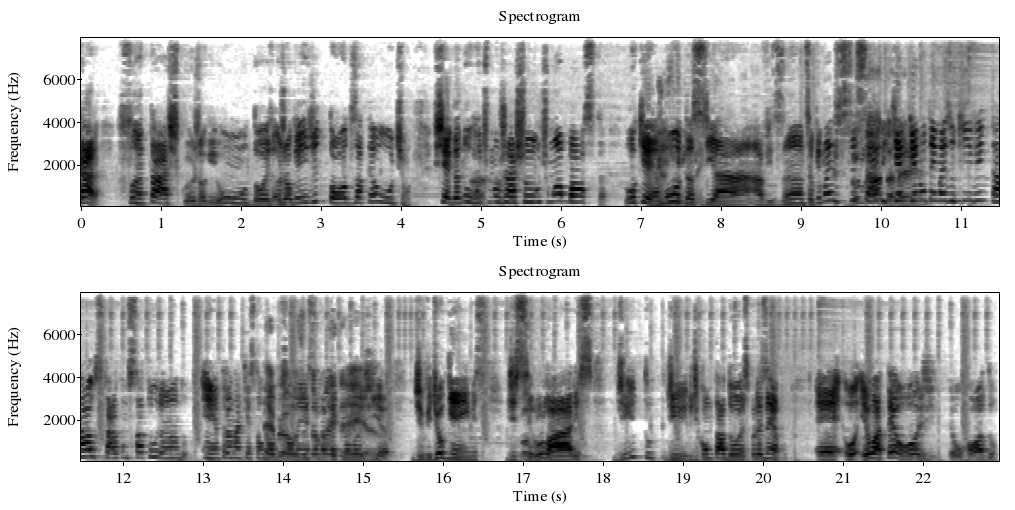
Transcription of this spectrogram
Cara, fantástico. Eu joguei um, dois, eu joguei de todos até o último. Chega no Ah. último, eu já acho o último uma bosta. Por quê? Muda-se a, a visão, não sei o quê, mas você Do sabe nada, que é né? porque não tem mais o que inventar, os caras estão saturando. Entra na questão da É, obsolência da tecnologia de videogames, de Vou- celulares, de, de, de computadores. Por exemplo, é, eu até hoje, eu rodo,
